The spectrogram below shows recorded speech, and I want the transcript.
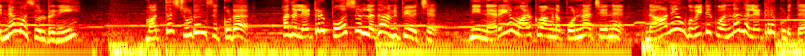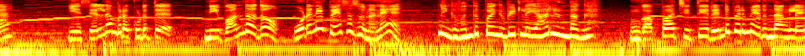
என்னம்மா சொல்ற நீ? மத்த ஸ்டூடெண்ட்ஸுக்கு கூட அந்த லெட்டர் போஸ்டர்ல தான் அனுப்பி வச்ச. நீ நிறைய மார்க் வாங்கின பொண்ணாச்சேன்னு நானே உங்க வீட்டுக்கு வந்து அந்த லெட்டரை கொடுத்தேன். என் செல் நம்பரை கொடுத்து நீ வந்ததும் உடனே பேச சொன்னனே? நீங்க வந்தப்போ எங்க வீட்ல யார் இருந்தாங்க? உங்க அப்பா சித்தி ரெண்டு பேருமே இருந்தாங்களே.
